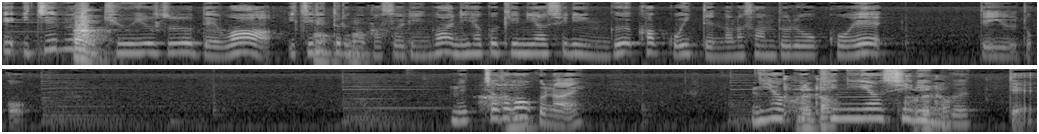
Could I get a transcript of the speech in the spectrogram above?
一部の給油所では、1リットルのガソリンが200ケニアシリング、かっこ1.73ドルを超えっていうとこ。めっちゃ高くない？これ ?200 だケニアシリングって。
